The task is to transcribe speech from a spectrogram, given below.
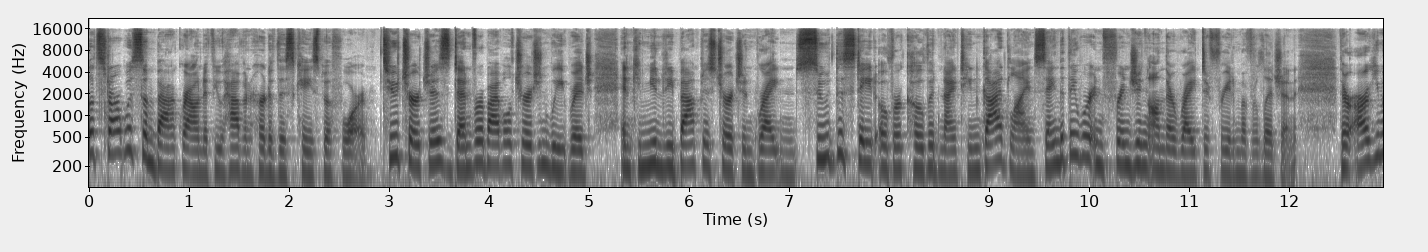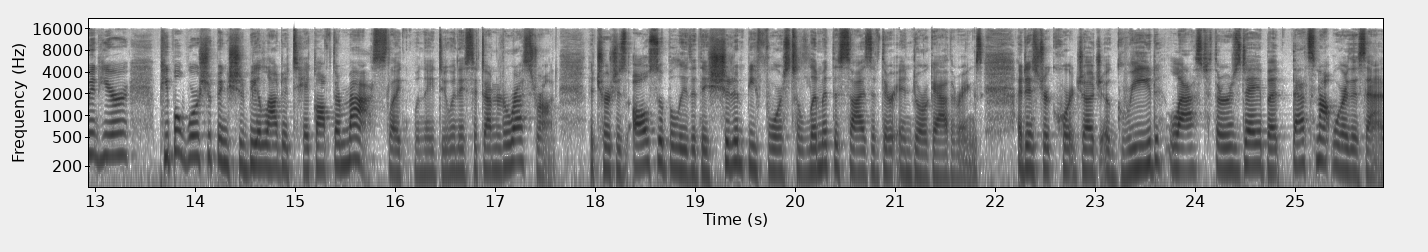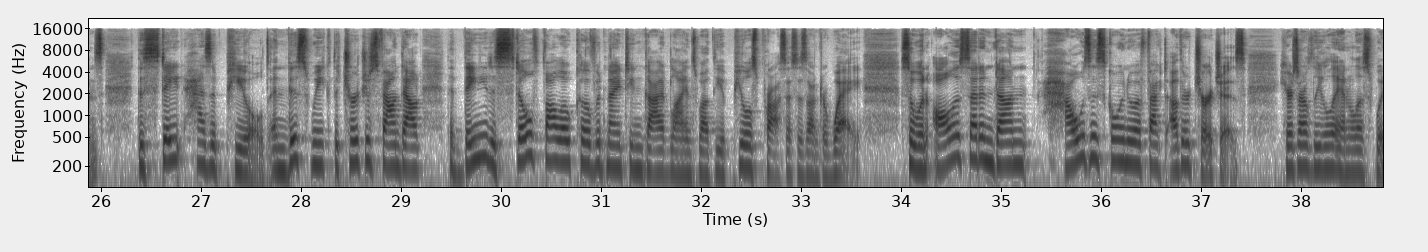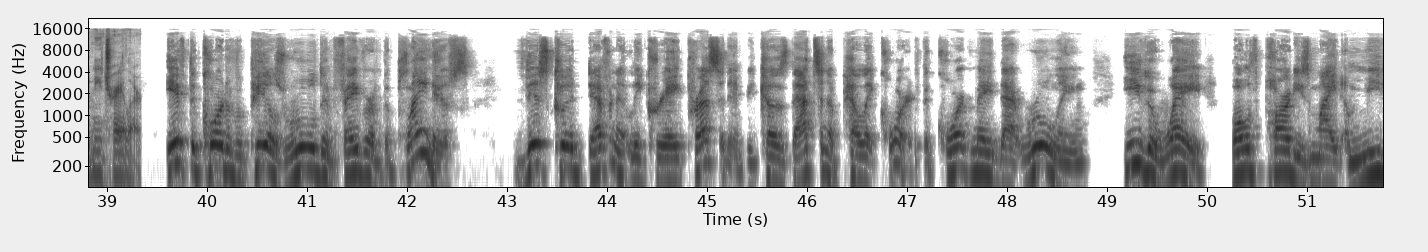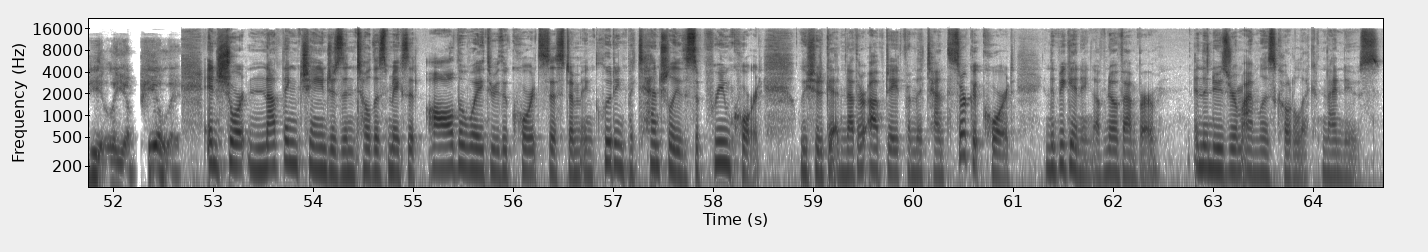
Let's start with some background if you haven't heard of this case before. Two churches, Denver Bible Church in Wheat Ridge and Community Baptist Church in Brighton, sued the state over COVID 19 guidelines, saying that they were infringing on their right to freedom of religion. Their argument here people worshiping should be allowed to take off their masks, like when they do when they sit down at a restaurant. The churches also believe that they shouldn't be forced to limit the size of their indoor gatherings. A district court judge agreed last Thursday, but that's not where this ends. The state has appealed, and this week the churches found out that they need to still follow COVID 19 guidelines while the appeals process is underway. So, when all is said and done, how is this going to affect other churches? Here's our legal analyst, Whitney Traylor. If the Court of Appeals ruled in favor of the plaintiffs, this could definitely create precedent because that's an appellate court. The court made that ruling, either way, both parties might immediately appeal it. In short, nothing changes until this makes it all the way through the court system, including potentially the Supreme Court. We should get another update from the 10th Circuit Court in the beginning of November. In the newsroom, I'm Liz Kotalik, 9 News.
